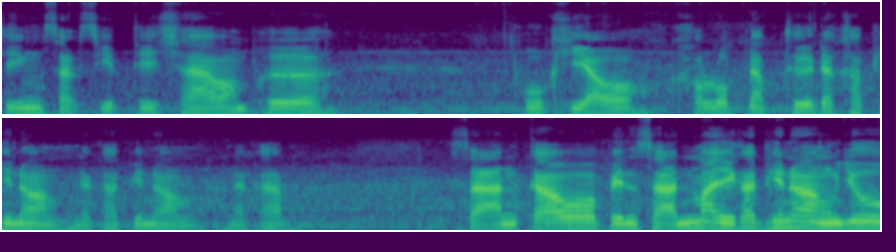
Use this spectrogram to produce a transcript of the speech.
สิ่งศักดิ์สิทธิ์ที่ชาวอำเภอภูเขียวเคารพนับถือนะครับพี่น้องนะครับพี่น้องนะครับศาลเก่าเป็นศาลใหม่ครับพี่น้องอยู่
